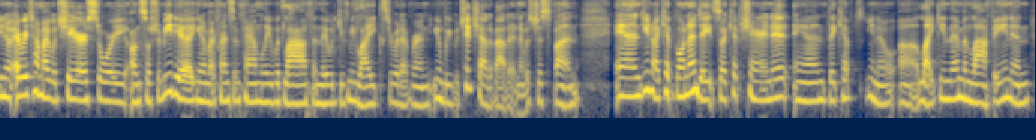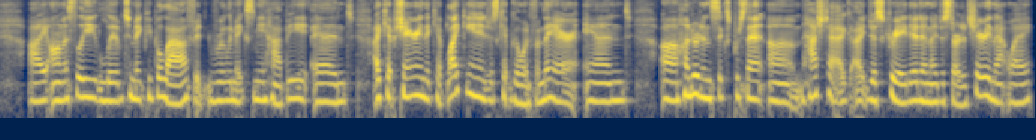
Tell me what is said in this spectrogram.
you know, every time I would share a story on social media, you know, my friends and family would laugh and they would give me likes or whatever. And, you know, we would chit chat about it and it was just fun. And, you know, I kept going on dates. So I kept sharing it and they kept, you know, uh, liking them and laughing. And I honestly live to make people laugh. It really makes me happy. And I kept sharing, they kept liking, and just kept going from there. And uh, 106% um, hashtag I just created, and I just started sharing that way.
